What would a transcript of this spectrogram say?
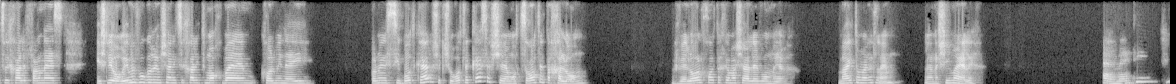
צריכה לפרנס, יש לי הורים מבוגרים שאני צריכה לתמוך בהם, כל מיני, כל מיני סיבות כאלו שקשורות לכסף שהן עוצרות את החלום ולא הולכות אחרי מה שהלב אומר. מה היית אומרת להם, לאנשים האלה? האמת היא,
